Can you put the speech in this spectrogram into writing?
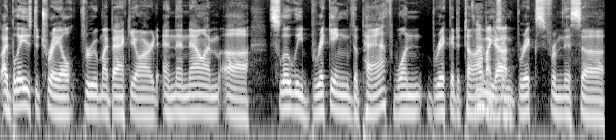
I blazed a trail through my backyard, and then now I'm uh, slowly bricking the path, one brick at a time, Oh using God. bricks from this uh,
